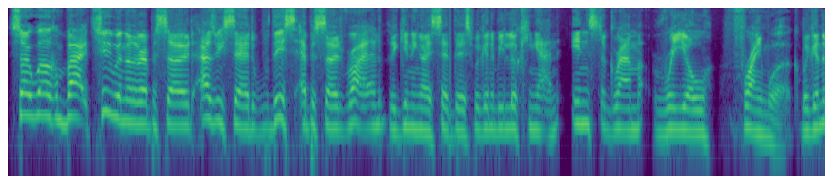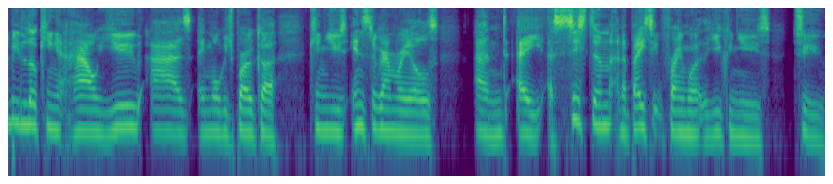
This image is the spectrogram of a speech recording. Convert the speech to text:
So, welcome back to another episode. As we said, this episode, right at the beginning, I said this, we're going to be looking at an Instagram Reel framework. We're going to be looking at how you, as a mortgage broker, can use Instagram Reels and a, a system and a basic framework that you can use to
